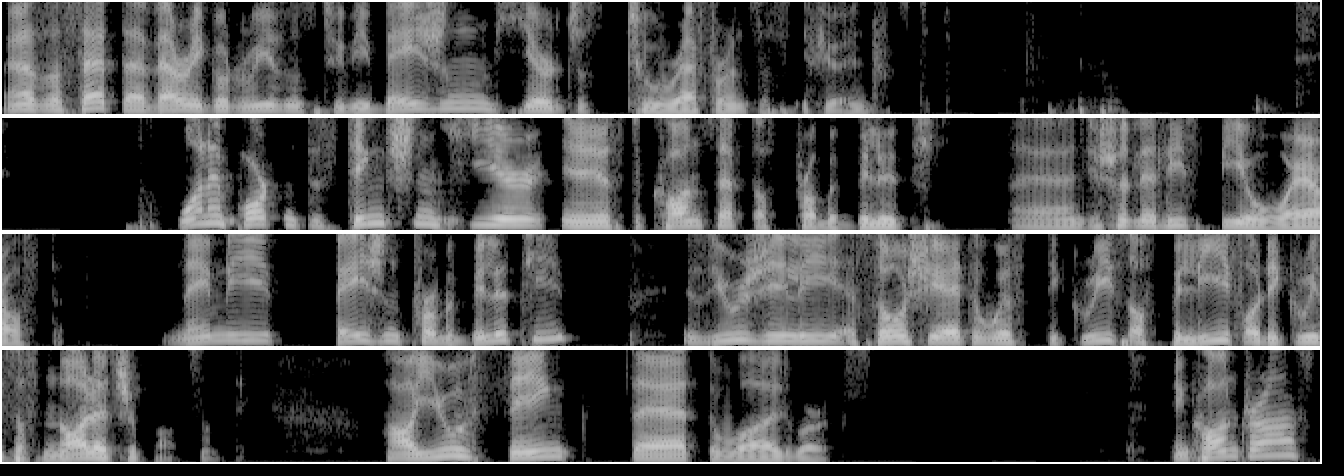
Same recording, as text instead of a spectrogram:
And as I said, there are very good reasons to be Bayesian. Here are just two references if you're interested. One important distinction here is the concept of probability. And you should at least be aware of that. Namely, Bayesian probability is usually associated with degrees of belief or degrees of knowledge about something. How you think that the world works. In contrast,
